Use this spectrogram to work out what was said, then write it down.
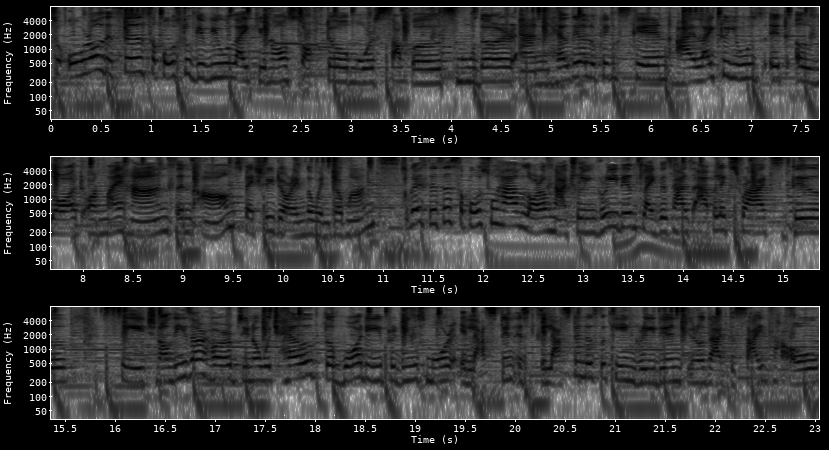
So overall this is supposed to give you like you know softer more supple smoother and healthier looking skin. I like to use it a lot on my hands and arms especially during the winter months. So guys this is supposed to have a lot of natural ingredients ingredients like this has apple extracts, dill, sage. Now these are herbs, you know, which help the body produce more elastin. Elastin is the key ingredient, you know, that decides how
